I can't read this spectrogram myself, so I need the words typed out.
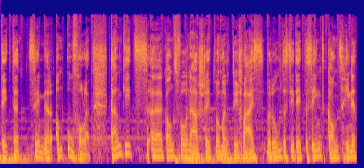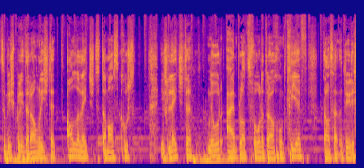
Dort sind wir am Aufholen. Dann gibt es äh, ganz vorne auch Städte, wo man natürlich weiss, warum dass die dort sind. Ganz hinten zum Beispiel in der Rangliste, allerletzt Damaskus ist letzte, nur ein Platz vorne dran kommt Kiew. Das hat natürlich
